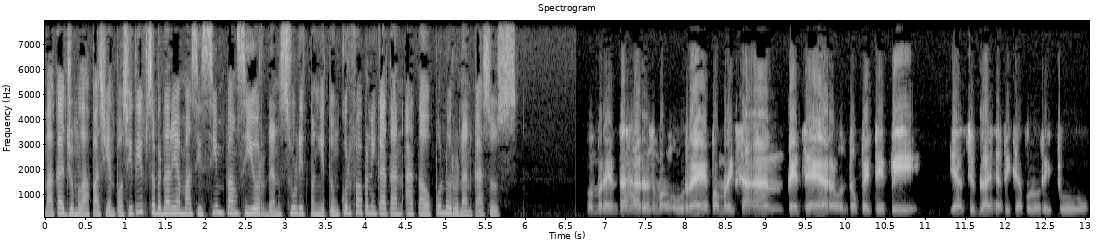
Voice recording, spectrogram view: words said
maka jumlah pasien positif sebenarnya masih simpang siur dan sulit menghitung kurva peningkatan atau penurunan kasus pemerintah harus mengurai pemeriksaan PCR untuk PDP yang jumlahnya 30 ribu.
